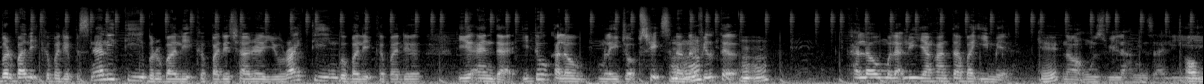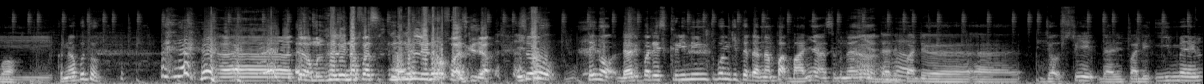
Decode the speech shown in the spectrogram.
berbalik kepada personality berbalik kepada cara you writing berbalik kepada here and that itu kalau mulai job street senang mm-hmm. nak filter mm-hmm. Kalau melalui yang hantar by email. Okey. Nauzubillah min zalik. Allah. Kenapa tu? Ah, tu lah, menghala nafas menghala nafas kejap. Itu tengok daripada screening tu pun kita dah nampak banyak sebenarnya Ha. daripada uh, job street, daripada email,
